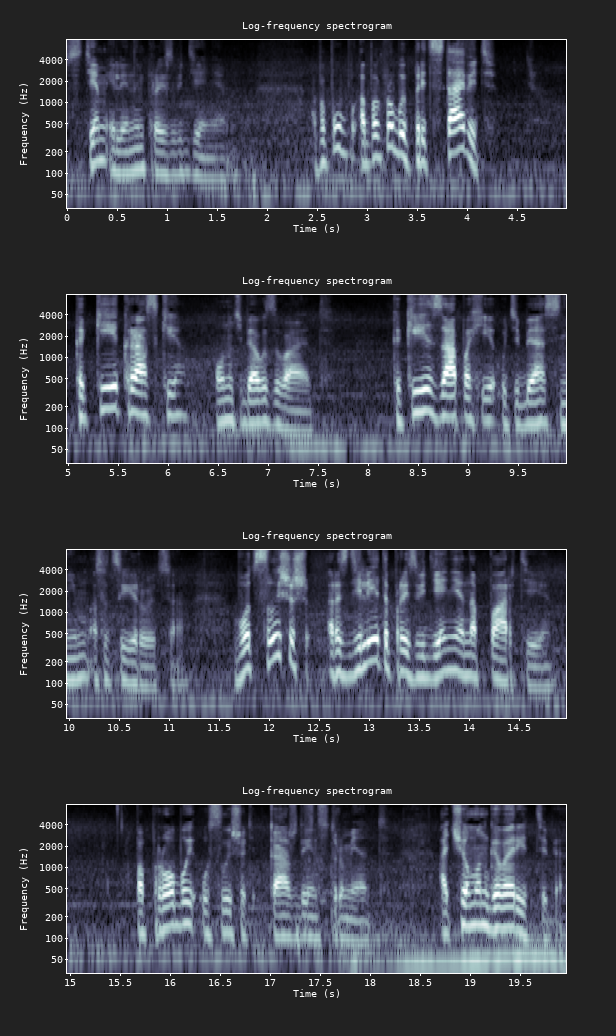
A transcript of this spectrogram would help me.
с тем или иным произведением. А попробуй, а попробуй представить какие краски он у тебя вызывает, какие запахи у тебя с ним ассоциируются. Вот слышишь, раздели это произведение на партии. Попробуй услышать каждый инструмент. О чем он говорит тебе?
